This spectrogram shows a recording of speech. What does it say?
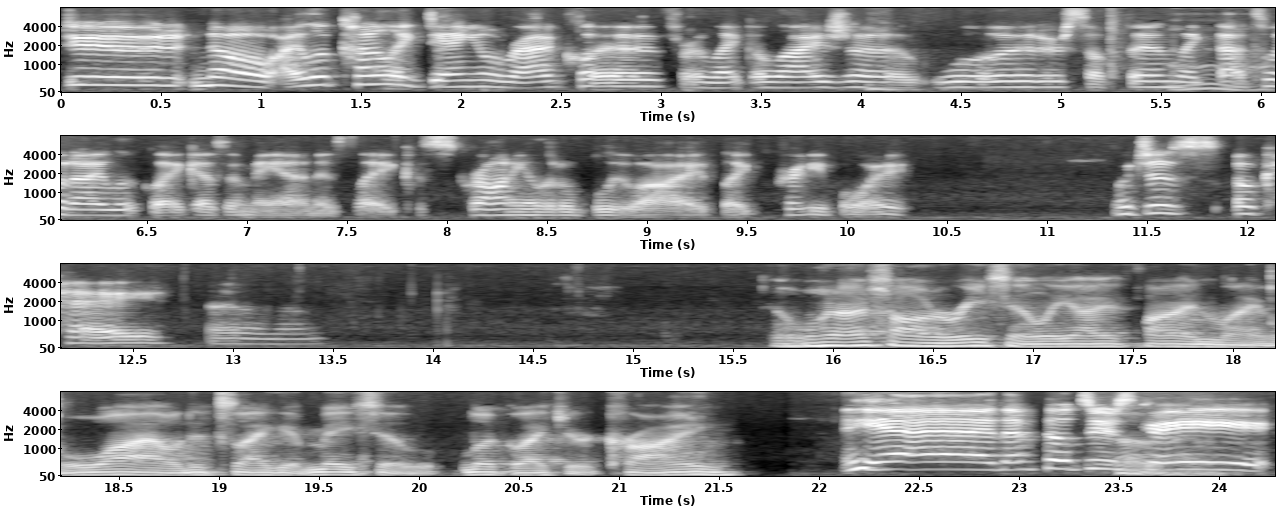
Dude, no, I look kind of like Daniel Radcliffe or like Elijah Wood or something. Like Ooh. that's what I look like as a man is like a scrawny little blue-eyed like pretty boy. Which is okay. I don't know. What I saw recently, I find like wild. It's like it makes it look like you're crying. Yeah, that filter's Oh. Uh, great.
